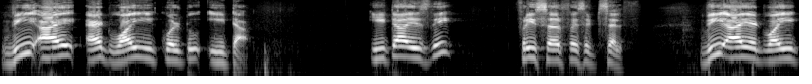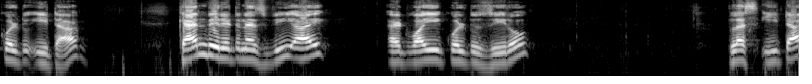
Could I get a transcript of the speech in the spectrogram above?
V i at y equal to eta, eta is the free surface itself. V i at y equal to eta can be written as V i at y equal to 0 plus eta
